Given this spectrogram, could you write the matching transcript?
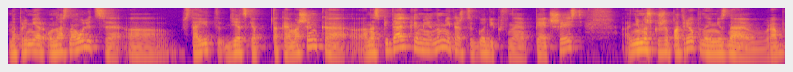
Например, у нас на улице э, стоит детская такая машинка, она с педальками, ну, мне кажется, годиков на 5-6, немножко уже потрепанная, не знаю, раб,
